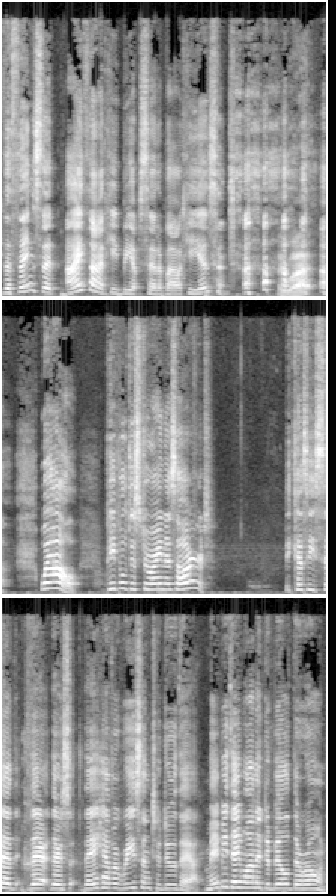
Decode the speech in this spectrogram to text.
the things that I thought he'd be upset about, he isn't. Like what? well, people destroying his art. Because he said there, there's, they have a reason to do that. Maybe they wanted to build their own.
